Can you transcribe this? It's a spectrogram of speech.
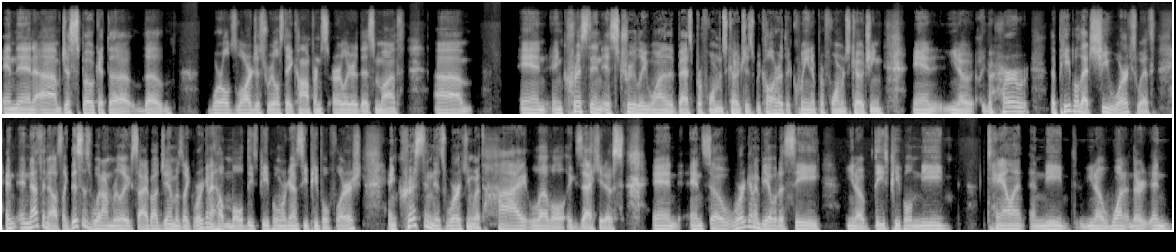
And then um, just spoke at the the world's largest real estate conference earlier this month. Um, and and Kristen is truly one of the best performance coaches. We call her the queen of performance coaching. And you know, her the people that she works with, and, and nothing else. Like this is what I'm really excited about, Jim, is like we're gonna help mold these people and we're gonna see people flourish. And Kristen is working with high level executives. And and so we're gonna be able to see, you know, these people need talent and need, you know, one they're and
